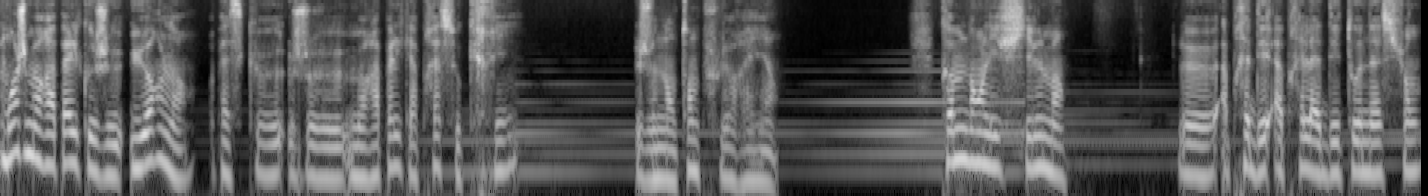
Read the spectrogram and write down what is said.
Moi, je me rappelle que je hurle parce que je me rappelle qu'après ce cri, je n'entends plus rien. Comme dans les films, après la détonation,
